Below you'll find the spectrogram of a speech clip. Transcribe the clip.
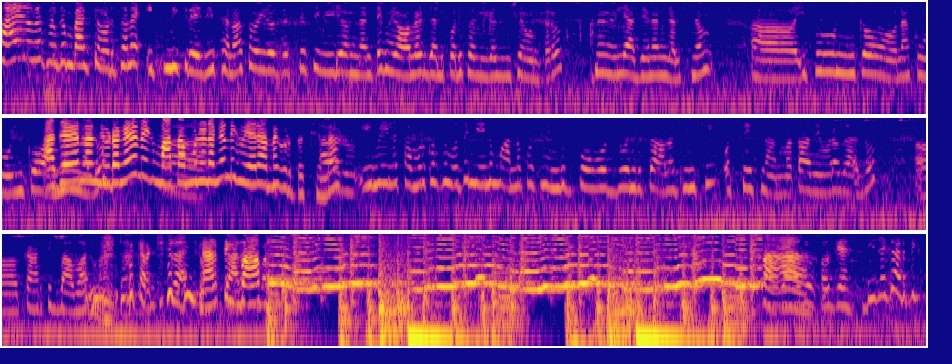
Hello guys welcome back to our channel it's me crazy Sana so ఈరోజు వచ్చేసి వీడియో ఉందంటే మీరు ఆల్రెడీ గలిపొడి సార్ వీడియో చూసే ఉంటారు. మేము వెళ్ళి అజయ్ నన్ను కలిసినాం. ఇప్పుడు ఇంకో నాకు ఇంకో అదే నన్ను. చూడగానే నీకు మా తమ్ముడు ఉండగానే నీకు వేరే అన్న గుర్తొచ్చిందా. ఈమె ఇలా తమ్ముడు కోసం పోతే నేను మా అన్న కోసం ఎందుకు పోవద్దు అని చెప్పి ఆలోచించి వచ్చేసిన అనమాట అది ఎవరో కాదు కార్తిక్ బాబా అనమాట correct Karthik Babu. DJ Karthik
